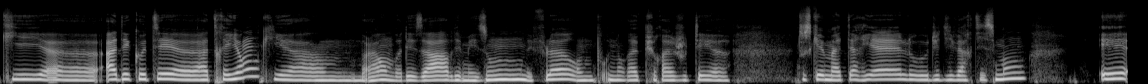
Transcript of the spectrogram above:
qui a des côtés attrayants, qui voilà, on voit des arbres, des maisons, des fleurs. On, aurait pu rajouter tout ce qui est matériel ou du divertissement. Et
